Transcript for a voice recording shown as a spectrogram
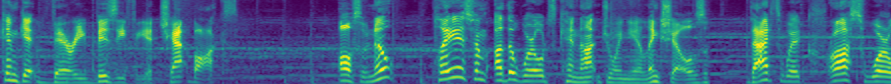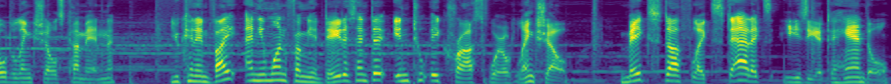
can get very busy for your chat box. Also note, players from other worlds cannot join your link shells. That's where cross-world link shells come in. You can invite anyone from your data center into a cross-world link shell. Make stuff like statics easier to handle.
